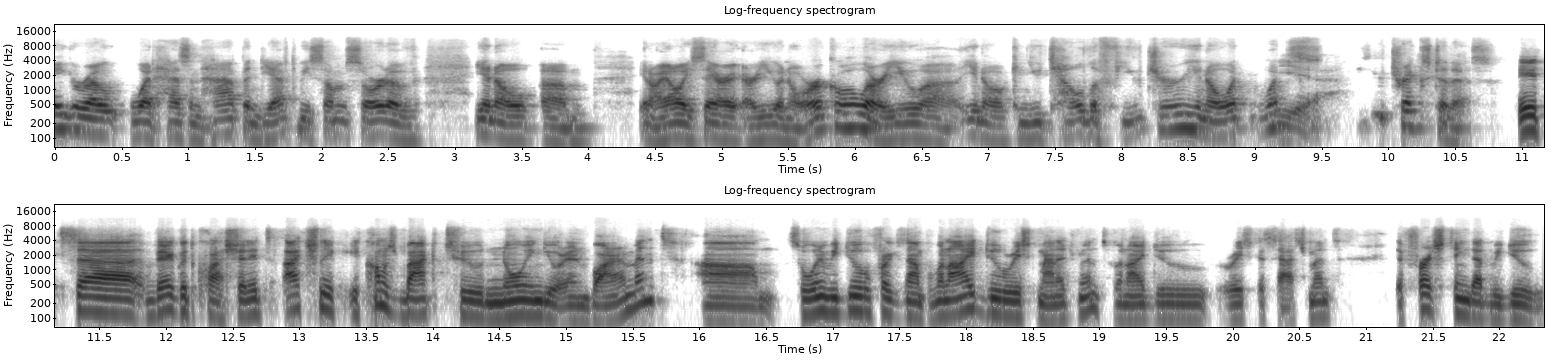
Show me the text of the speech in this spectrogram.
figure out what hasn't happened you have to be some sort of you know um, you know i always say are, are you an oracle or are you uh, you know can you tell the future you know what what's yeah. Tricks to this it's a very good question it's actually it comes back to knowing your environment um, so when we do for example when i do risk management when i do risk assessment the first thing that we do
